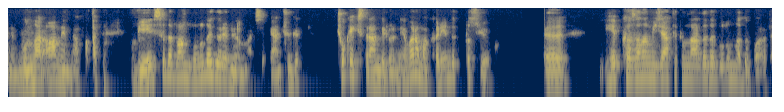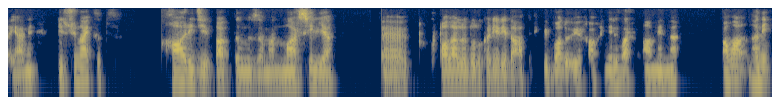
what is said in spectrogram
Yani bunlar amenna. Fakat Bielsa'da ben bunu da göremiyorum maalesef. Yani çünkü çok ekstrem bir örneği var ama kariyerinde kupası yok. Ee, hep kazanamayacağı takımlarda da bulunmadı bu arada. Yani Leeds United harici baktığımız zaman Marsilya e, kupalarla dolu kariyeri ya da Atletik Bilbao'da UEFA finali var amenna. Ama hani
